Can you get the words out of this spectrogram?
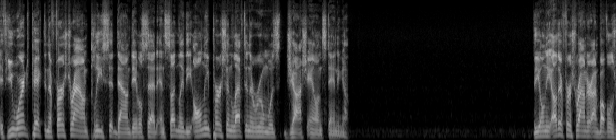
if you weren't picked in the first round, please sit down, Daboll said. And suddenly the only person left in the room was Josh Allen standing up. The only other first rounder on Buffalo's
